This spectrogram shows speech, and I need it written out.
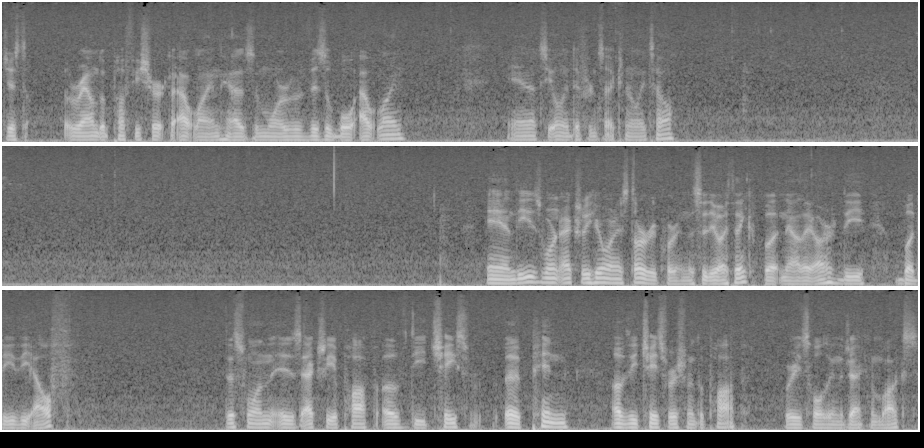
just around the puffy shirt the outline has a more of a visible outline. And that's the only difference I can really tell. And these weren't actually here when I started recording this video, I think, but now they are. The Buddy the Elf this one is actually a pop of the chase, uh, pin of the chase version of the pop, where he's holding the jack in the box.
